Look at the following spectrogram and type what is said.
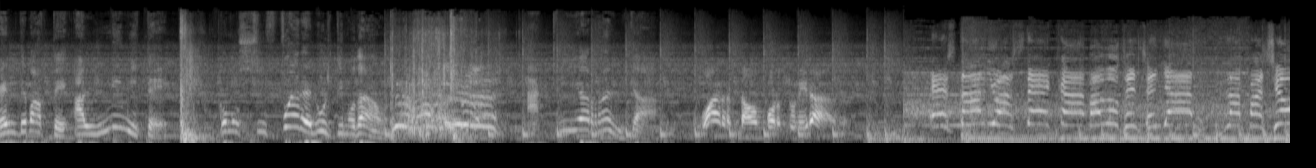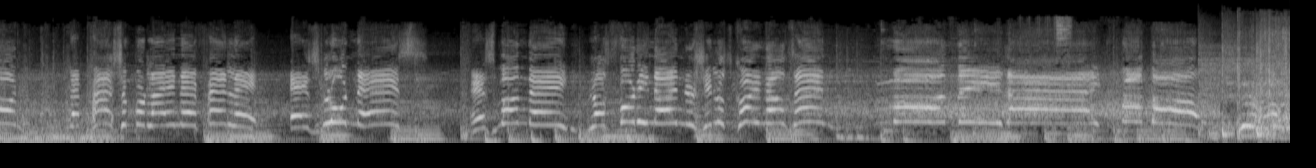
El debate al límite, como si fuera el último down. Aquí arranca. Cuarta oportunidad. Estadio Azteca, vamos a enseñar la pasión, la pasión por la NFL. Es lunes, es Monday, los 49ers y los Cardinals en Monday Night Football.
